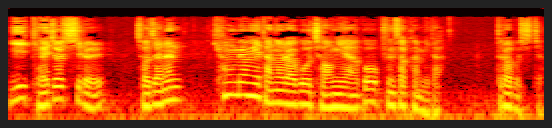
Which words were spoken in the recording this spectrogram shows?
이 계절씨를 저자는 혁명의 단어라고 정의하고 분석합니다. 들어보시죠.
